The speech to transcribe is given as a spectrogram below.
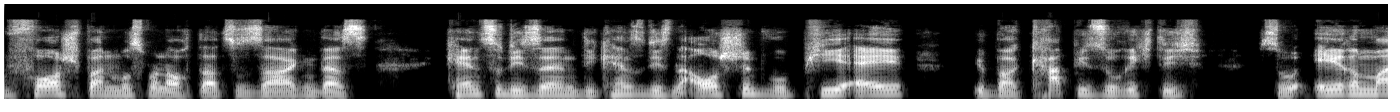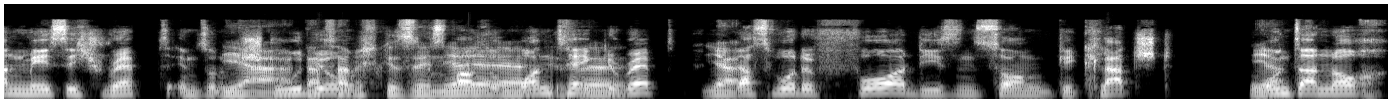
Vorspann muss man auch dazu sagen, dass, kennst du diesen, die kennst du diesen Ausschnitt, wo PA über Kapi so richtig so Ehrenmann-mäßig rappt in so einem Ja, Studio. das habe ich gesehen. Das ja, war ja, so One-Take gerappt. Ja, Das wurde vor diesem Song geklatscht. Ja. Und dann noch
